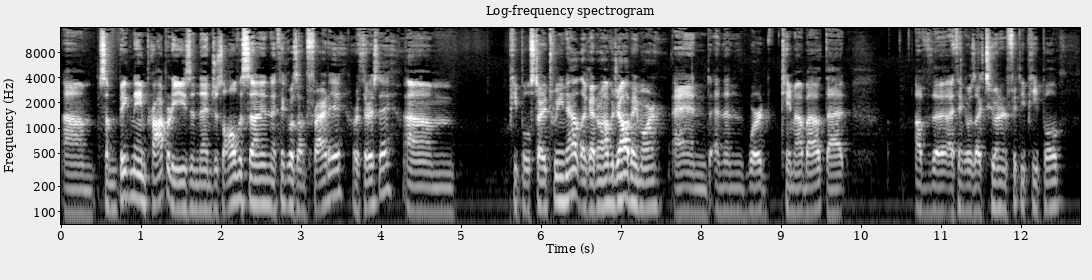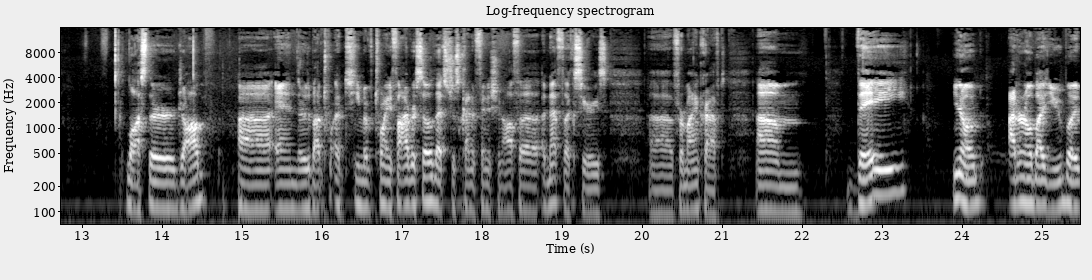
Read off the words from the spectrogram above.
um, some big name properties, and then just all of a sudden, I think it was on Friday or Thursday, um, people started tweeting out like I don't have a job anymore, and and then word came about that of the I think it was like 250 people lost their job, uh, and there's about a team of 25 or so that's just kind of finishing off a, a Netflix series uh, for Minecraft. Um, they, you know, I don't know about you, but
